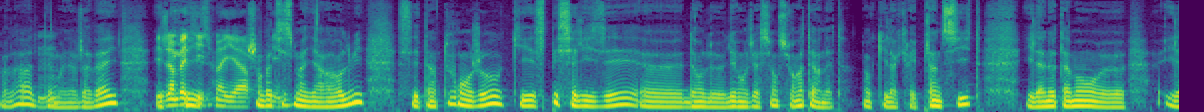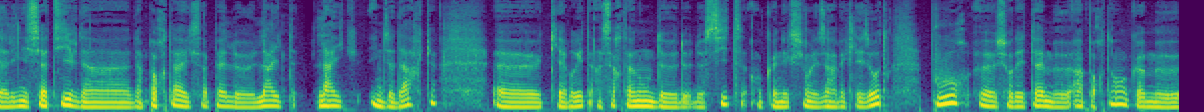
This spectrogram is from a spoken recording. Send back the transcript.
voilà le Mhm. témoignage la veille Et, Et Jean-Baptiste Maillard. Jean-Baptiste Maillard. Alors lui, c'est un tourangeau qui est spécialisé euh, dans l'évangélisation sur Internet. Donc il a créé plein de sites. Il a notamment, euh, il a l'initiative d'un portail qui s'appelle euh, Light Like in the Dark, euh, qui abrite un certain nombre de, sites en connexion les uns avec les autres pour sur des thèmes importants comme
